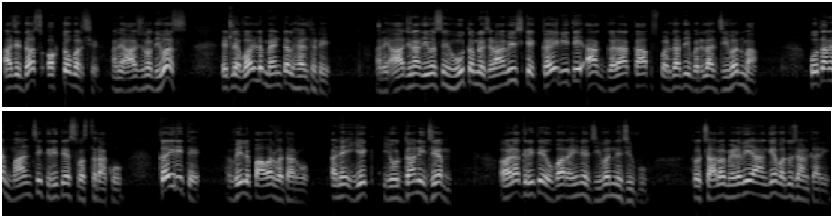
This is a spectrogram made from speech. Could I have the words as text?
આજે દસ ઓક્ટોબર છે અને આજનો દિવસ એટલે વર્લ્ડ મેન્ટલ હેલ્થ ડે અને આજના દિવસે હું તમને જણાવીશ કે કઈ રીતે આ ગળા કાપ સ્પર્ધાથી ભરેલા જીવનમાં પોતાને માનસિક રીતે સ્વસ્થ રાખવું, કઈ રીતે વિલ પાવર વધારવો અને એક યોદ્ધાની જેમ અડક રીતે ઊભા રહીને જીવનને જીવવું. તો ચાલો મેળવીએ આ અંગે વધુ જાણકારી.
